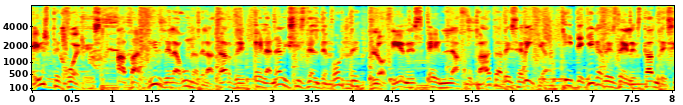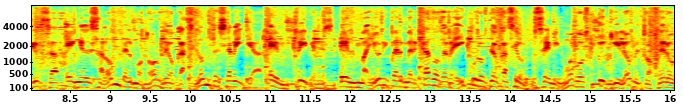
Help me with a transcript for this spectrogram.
Este jueves, a partir de la una de la tarde, el análisis del deporte lo tienes en la jugada de Sevilla y te llega desde el stand de Sirsa en el Salón del Motor de Ocasión de Sevilla, en Fibes, el mayor hipermercado de vehículos de ocasión, seminuevos y kilómetro cero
